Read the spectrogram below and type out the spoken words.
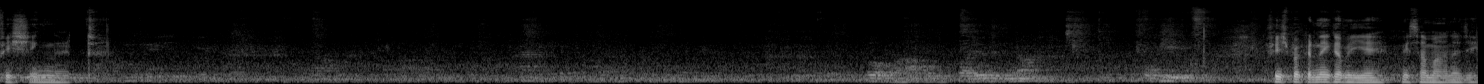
Fishing net फ़िश पकड़ने का भी ये भी सामान है जी।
